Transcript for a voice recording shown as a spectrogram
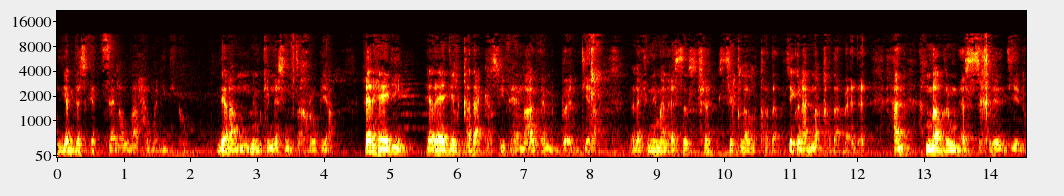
هي بدات كتسال الله يرحم والديكم. اللي راه ما يمكنناش نفتخروا بها. غير هذه غير هذه القضاء خصو يفهمها ويفهم البعد ديالها. ولكن مع الاسف استقلال القضاء. تيكون عندنا قضاء بعد. الناظر من الاستقلال ديالو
